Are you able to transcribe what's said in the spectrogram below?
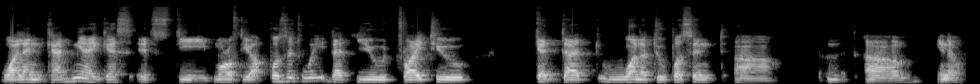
While in academia, I guess it's the more of the opposite way that you try to get that one or two percent, uh, um, you know,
